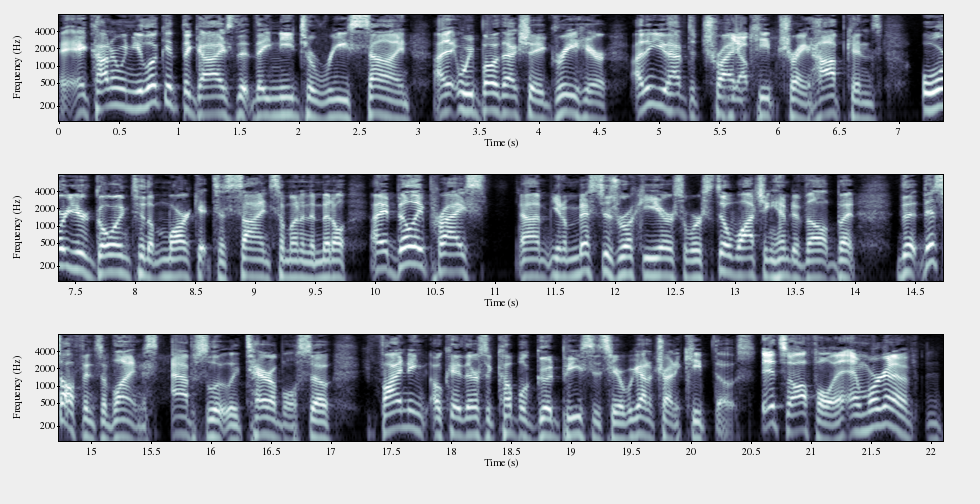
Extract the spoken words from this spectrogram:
And and Connor, when you look at the guys that they need to re-sign, I think we both actually agree here. I think you have to try Yep. to keep Trey Hopkins, or you're going to the market to sign someone in the middle. I mean, Billy Price. Um, you know, missed his rookie year, so we're still watching him develop. But the, this offensive line is absolutely terrible. So finding okay, there's a couple good pieces here. We got to try to keep those. It's awful. And we're to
